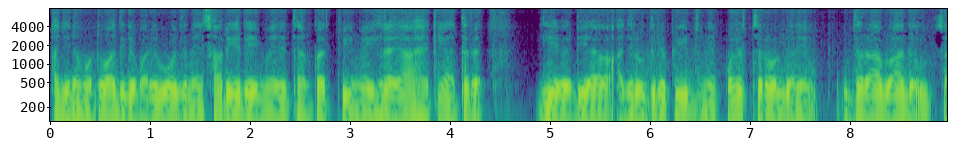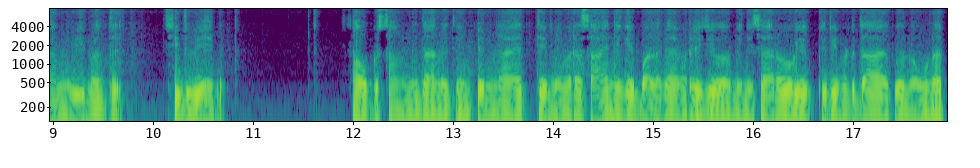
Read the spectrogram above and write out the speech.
අජිනමෝටෝ අධික පරිභෝජනයෙන් ශරීරයේ මේද තැන්පත් වීම ඉහළ යා හැකි අතර දියවැඩියාව අධිර උදර පීඩනය කොලෙස්ටරෝල් වැනි උදරාබාධ උත්සන්න වීමද සිදුවිය හැකියි. සෞඛ්‍ය සංවිධාන විසින් පෙන්වා ඇත්තේ මෙම රසායනිකයේ බලපෑම ඍජුව මිනිසා රෝගී කිරීමට දායක නොවුනත්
